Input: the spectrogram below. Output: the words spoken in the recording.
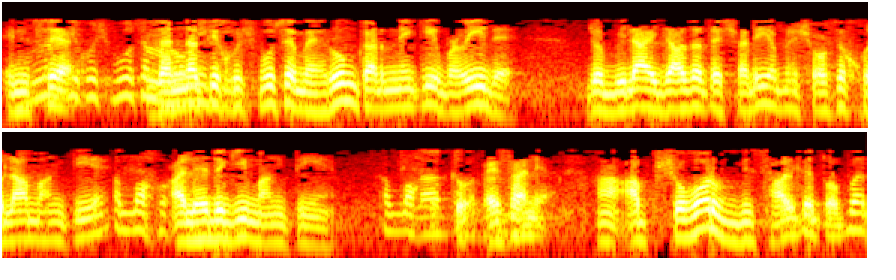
ان سے جنت کی خوشبو سے محروم کرنے کی وعید ہے۔ جو بلا اجازت شرعی اپنے شوہر سے خلا مانگتی ہیں علیحدگی مانگتی ہیں۔ تو ایسا نہیں ہاں اب شوہر مثال کے طور پر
